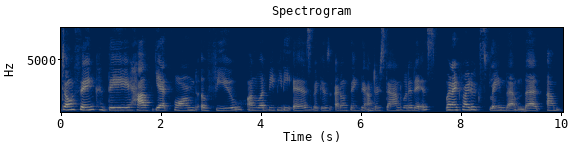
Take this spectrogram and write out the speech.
don't think they have yet formed a view on what BPD is because I don't think they understand what it is. When I try to explain them that, um,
